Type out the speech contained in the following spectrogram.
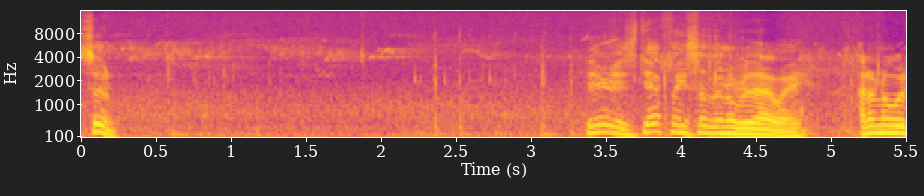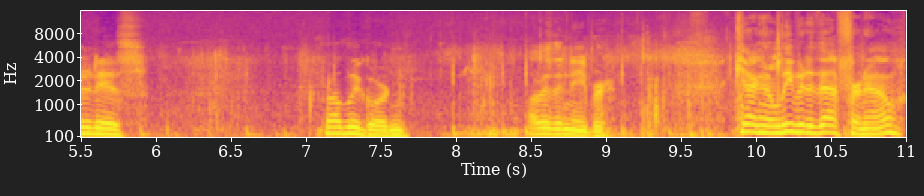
Soon. There is definitely something over that way. I don't know what it is. Probably Gordon. Probably the neighbor. Okay, I'm gonna leave it at that for now.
